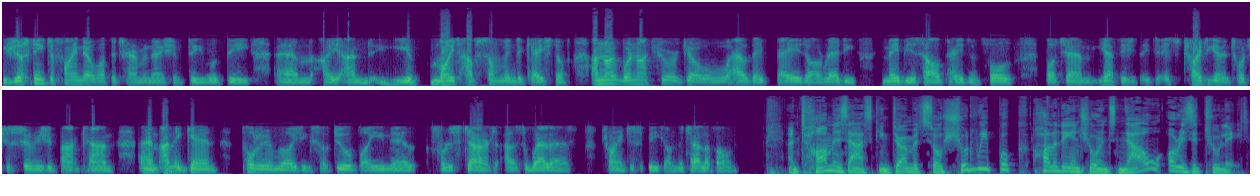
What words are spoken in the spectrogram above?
You just need to find out what the termination fee would be, um, I, and you might have some indication of. I'm not. We're not sure, Joe, how they paid already. Maybe it's all paid in full, but um, yeah, it's, try to get in touch as soon as you can, um, and again, put it in writing. So do it by email for a start, as well as trying to speak on the telephone. And Tom is asking, Dermot, so should we book holiday insurance now or is it too late?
